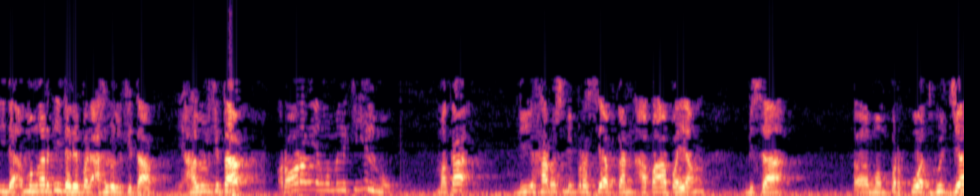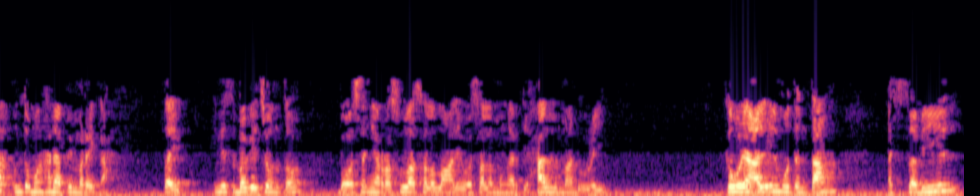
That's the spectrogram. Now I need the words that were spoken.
tidak mengerti daripada ahlul kitab. Ya, ahlul kitab orang-orang yang memiliki ilmu, maka di, harus dipersiapkan apa-apa yang bisa e, memperkuat hujah untuk menghadapi mereka. Baik, ini sebagai contoh bahwasanya Rasulullah sallallahu alaihi wasallam mengerti hal mad'ui. Kemudian al ilmu tentang as-sabil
